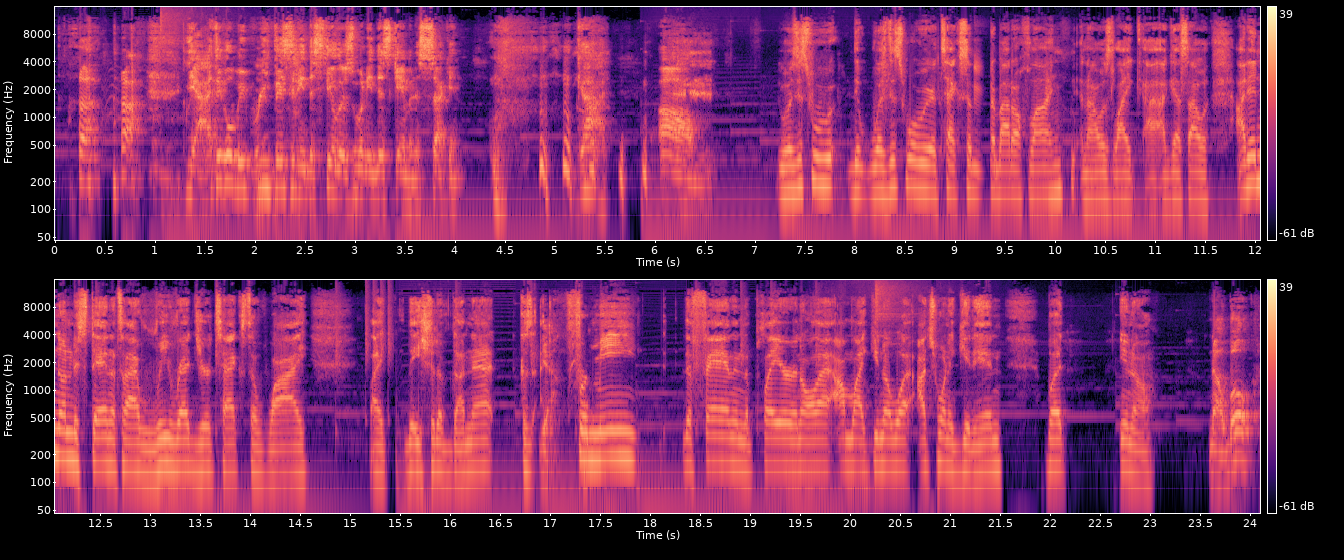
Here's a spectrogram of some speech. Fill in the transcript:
yeah, I think we'll be revisiting the Steelers winning this game in a second. God. Um, Was this what we- was this what we were texting about offline? And I was like, I I guess I was, I didn't understand until I reread your text of why, like they should have done that. Because Yeah. for me, the fan and the player and all that, I'm like, you know what? I just want to get in, but you know, No, we'll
